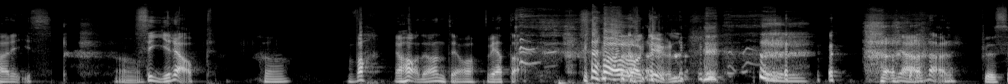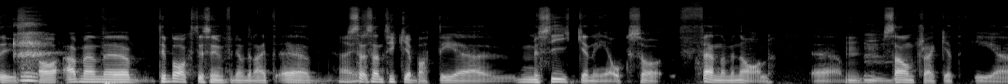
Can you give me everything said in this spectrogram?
Paris. Ja. Sirap? Ja. Va? Jaha, det har inte jag vetat. vad kul! Jävlar. Precis. Ja, men eh, tillbaks till Symphony of the Night. Eh, sen, sen tycker jag bara att det, musiken är också fenomenal. Eh, Mm. Soundtracket är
